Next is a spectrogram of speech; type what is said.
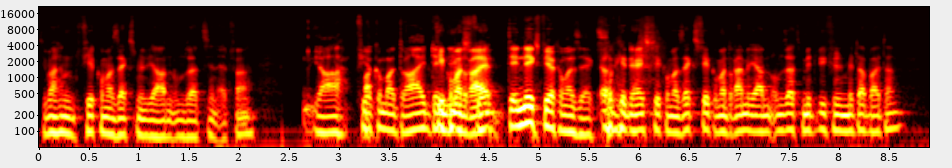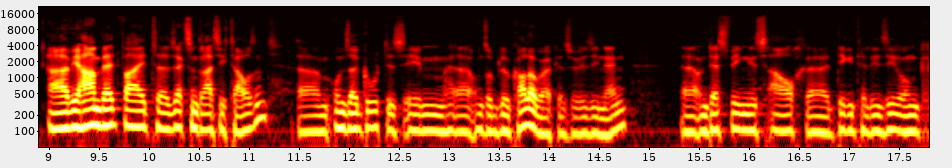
Sie machen 4,6 Milliarden Umsatz in etwa. Ja, 4,3. 4,3? Demnächst 4,6. Okay, demnächst 4,6, 4,3 Milliarden Umsatz mit wie vielen Mitarbeitern? Äh, wir haben weltweit äh, 36.000. Ähm, unser Gut ist eben äh, unsere Blue-Collar-Workers, wie wir sie nennen. Äh, und deswegen ist auch Digitalisierung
